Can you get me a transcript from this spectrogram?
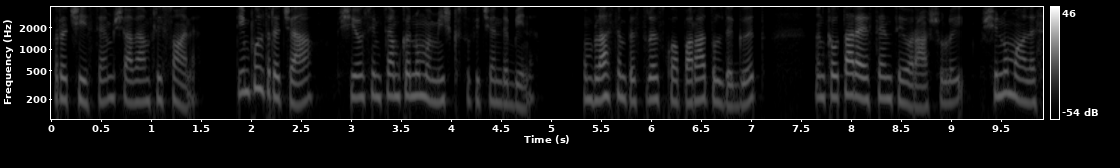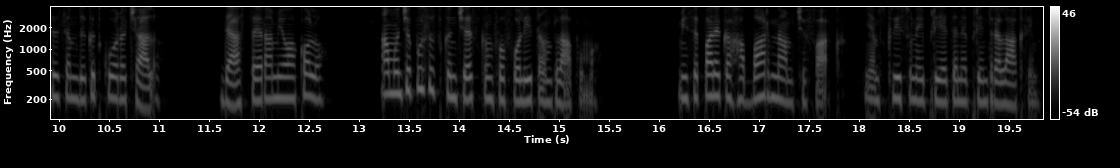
Răcisem și aveam frisoane. Timpul trecea și eu simțeam că nu mă mișc suficient de bine. Umblasem pe străzi cu aparatul de gât, în căutarea esenței orașului și nu mă alesesem decât cu o răceală. De asta eram eu acolo. Am început să scâncesc înfofolită în plapumă. Mi se pare că habar n-am ce fac. I-am scris unei prietene printre lacrimi.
